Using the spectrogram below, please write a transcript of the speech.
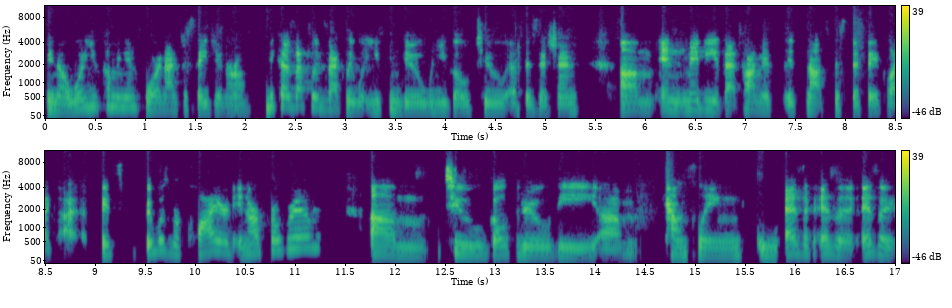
you know, what are you coming in for? And I just say general because that's exactly what you can do when you go to a physician. Um, and maybe at that time it's it's not specific. Like I, it's it was required in our program um, to go through the um, counseling as a as a as a,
